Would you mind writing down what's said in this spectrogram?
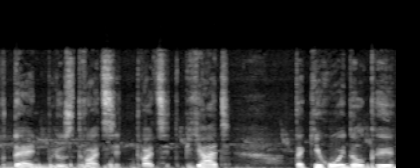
в день плюс 20-25. Такі гойдалки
